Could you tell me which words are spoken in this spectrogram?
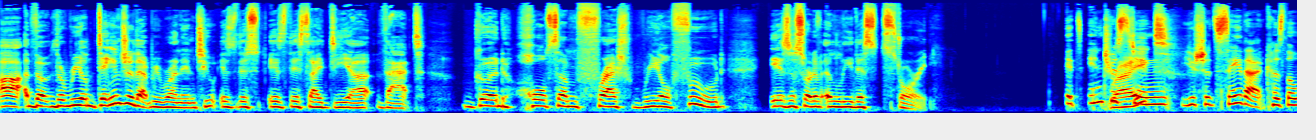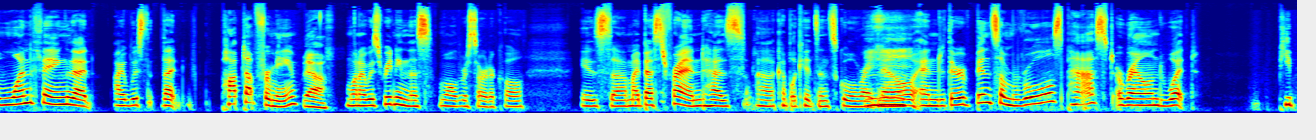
uh, the the real danger that we run into is this is this idea that good, wholesome, fresh, real food is a sort of elitist story. It's interesting Right? you should say that because the one thing that I was that popped up for me Yeah. when I was reading this Walrus article is uh, my best friend has a couple of kids in school right now, Mm-hmm. and there have been some rules passed around what peop-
